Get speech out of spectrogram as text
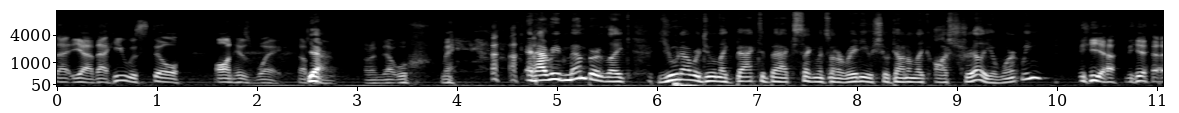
That. Yeah. That he was still on his way. Apparently. Yeah. I mean, that, oof, man. and I remember, like, you and I were doing like back to back segments on a radio show down in like Australia, weren't we? Yeah, yeah.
